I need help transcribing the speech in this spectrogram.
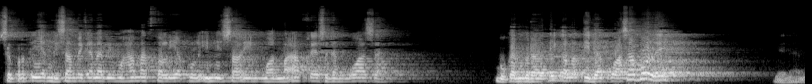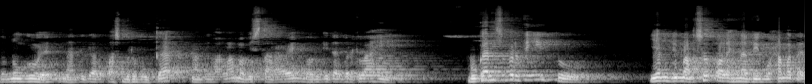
seperti yang disampaikan Nabi Muhammad, "Faliyakul ini saim." Mohon maaf saya sedang puasa. Bukan berarti kalau tidak puasa boleh. Ya, atau nunggu ya, nanti kalau pas berbuka, nanti malam habis tarawih baru kita berkelahi. Bukan seperti itu. Yang dimaksud oleh Nabi Muhammad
